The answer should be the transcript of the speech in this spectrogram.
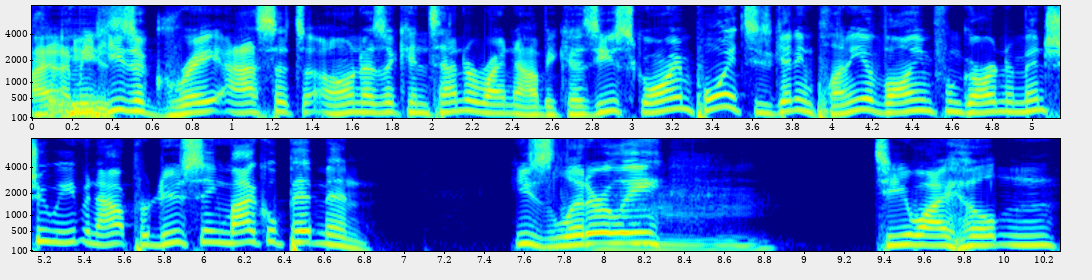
I, I mean, he's a great asset to own as a contender right now because he's scoring points. He's getting plenty of volume from Gardner Minshew, even outproducing Michael Pittman. He's literally Mm, T.Y. Hilton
